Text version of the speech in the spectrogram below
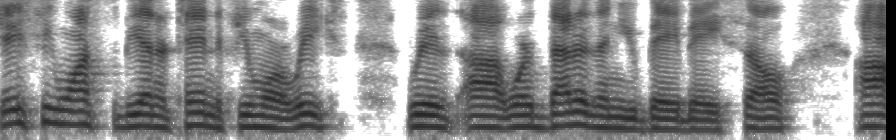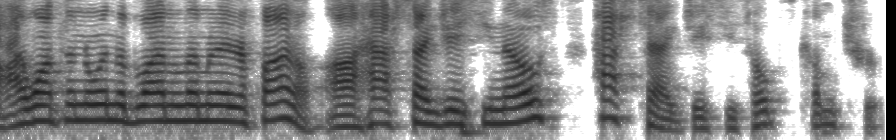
JC wants to be entertained a few more weeks with uh we're better than you, baby. So uh, I want them to win the blind eliminator final. Uh hashtag JC knows, hashtag JC's hopes come true.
